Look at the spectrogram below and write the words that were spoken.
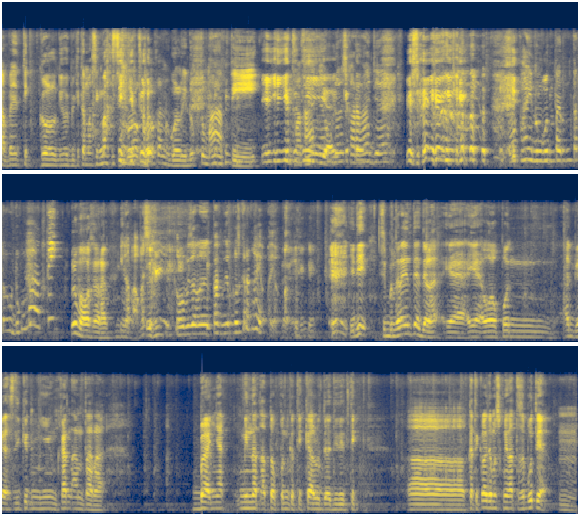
sampai titik goal di hobi kita masing-masing gitu gol loh. kan gol hidup tuh mati. Iya, itu makanya dia udah sekarang aja. Ngapain nunggu ntar ntar udah mau mati. Lu mau sekarang? Ya nggak apa-apa sih. Kalau misalnya takdir gue sekarang ayo ayo. Jadi sebenarnya itu adalah ya ya walaupun agak sedikit membingungkan antara banyak minat ataupun ketika lu udah di titik eh ketika lu udah masuk minat tersebut ya. Hmm.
